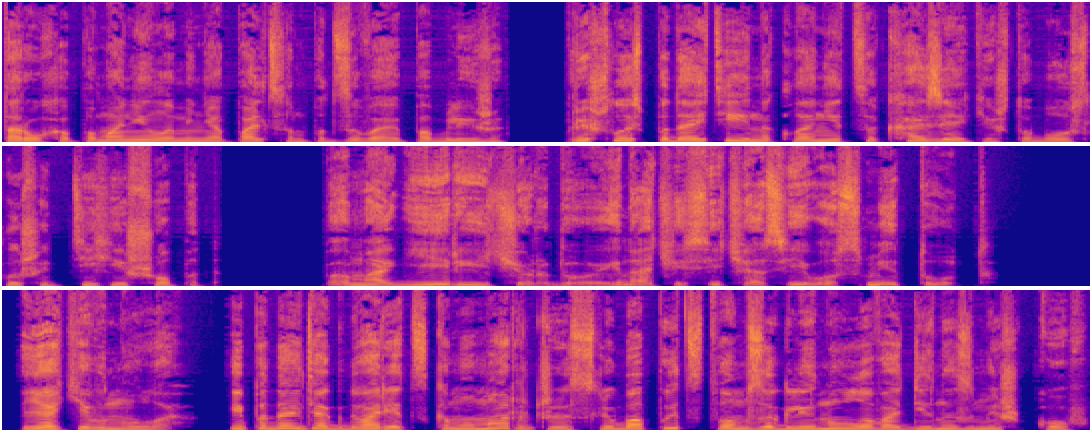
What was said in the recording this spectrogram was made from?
Старуха поманила меня пальцем, подзывая поближе. Пришлось подойти и наклониться к хозяйке, чтобы услышать тихий шепот. «Помоги Ричарду, иначе сейчас его сметут». Я кивнула и, подойдя к дворецкому Марджи, с любопытством заглянула в один из мешков.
